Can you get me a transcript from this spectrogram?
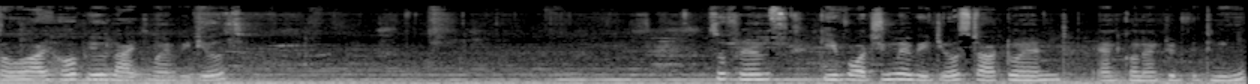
So i hope you like my videos. So friends keep watching my videos start to end and connected with me.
